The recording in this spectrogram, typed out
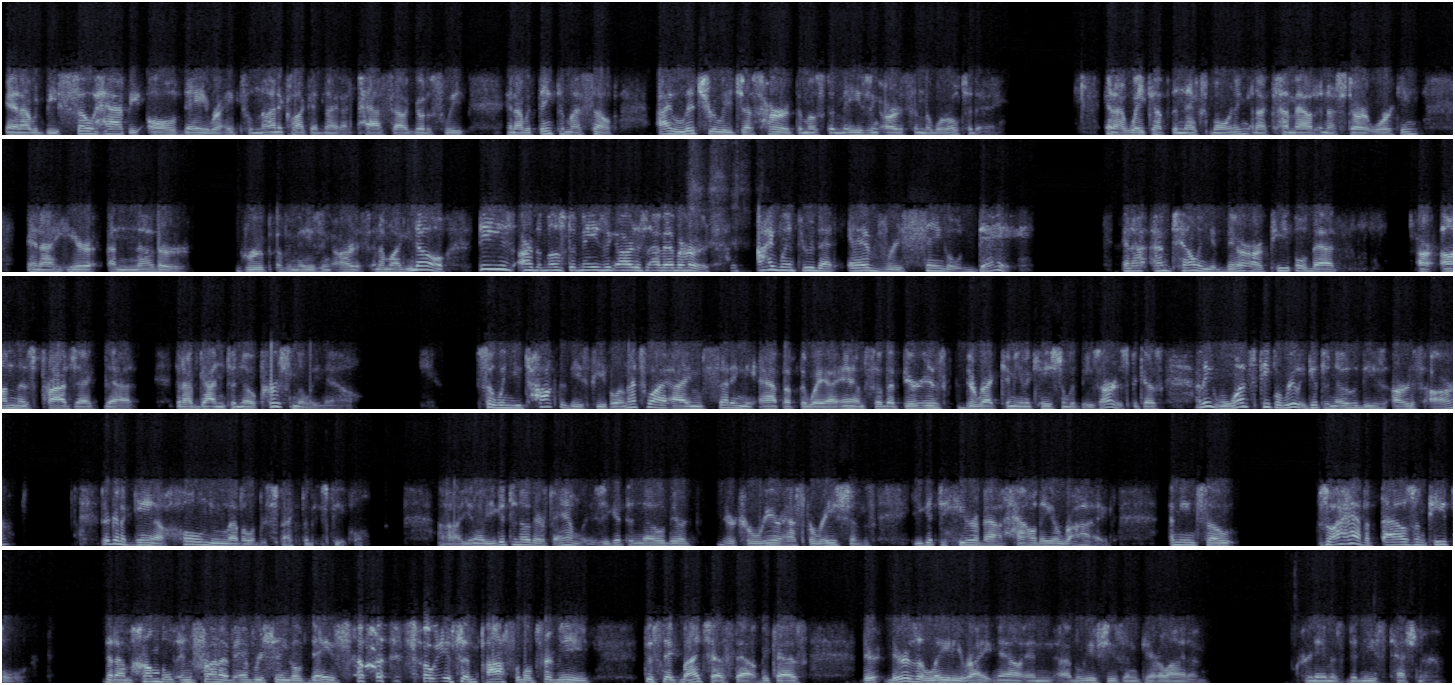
and I would be so happy all day, right? Till nine o'clock at night, I'd pass out, go to sleep. And I would think to myself, I literally just heard the most amazing artist in the world today. And I wake up the next morning and I come out and I start working and I hear another group of amazing artists. And I'm like, no, these are the most amazing artists I've ever heard. I went through that every single day. And I, am telling you, there are people that are on this project that that I've gotten to know personally now so when you talk to these people, and that's why I'm setting the app up the way I am, so that there is direct communication with these artists, because I think once people really get to know who these artists are, they're going to gain a whole new level of respect for these people. Uh, you know, you get to know their families, you get to know their their career aspirations, you get to hear about how they arrived. I mean, so so I have a thousand people that I'm humbled in front of every single day. So, so it's impossible for me to stick my chest out because there, there's a lady right now, and I believe she's in Carolina. Her name is Denise Teschner.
